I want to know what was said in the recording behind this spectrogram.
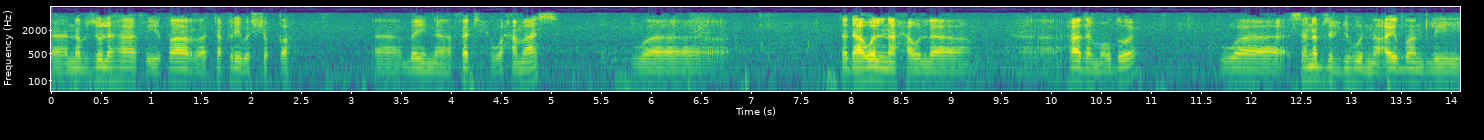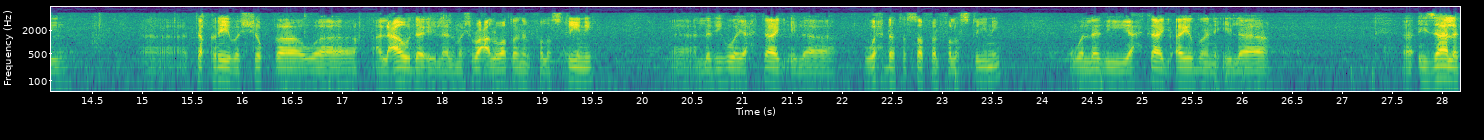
نبذلها في إطار تقريب الشقة بين فتح وحماس وتداولنا حول هذا الموضوع وسنبذل جهودنا أيضا لتقريب الشقة والعودة إلى المشروع الوطني الفلسطيني الذي هو يحتاج إلى وحدة الصف الفلسطيني والذي يحتاج أيضا إلى إزالة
